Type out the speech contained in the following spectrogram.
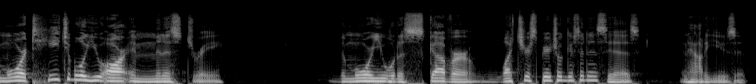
more teachable you are in ministry, the more you will discover what your spiritual giftedness is and how to use it.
